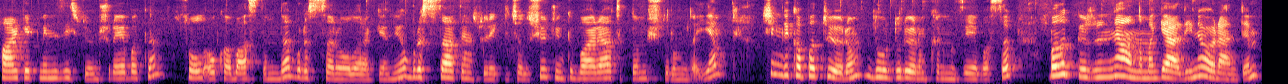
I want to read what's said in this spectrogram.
fark etmenizi istiyorum. Şuraya bakın. Sol oka bastığımda burası sarı olarak yanıyor. Burası zaten sürekli çalışıyor. Çünkü bayrağı tıklamış durumdayım. Şimdi kapatıyorum. Durduruyorum kırmızıya basıp. Balık gözünün ne anlama geldiğini öğrendim.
